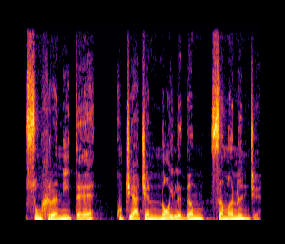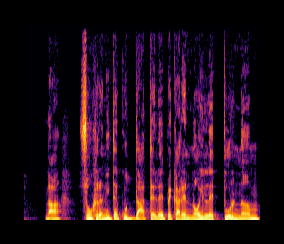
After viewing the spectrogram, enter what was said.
sunt hrănite cu ceea ce noi le dăm să mănânce. Da? Sunt hrănite cu datele pe care noi le turnăm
